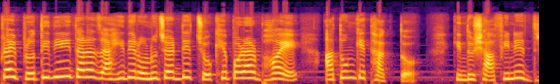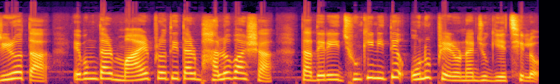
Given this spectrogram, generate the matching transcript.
প্রায় প্রতিদিনই তারা জাহিদের অনুচরদের চোখে পড়ার ভয়ে আতঙ্কে থাকত। কিন্তু শাফিনের দৃঢ়তা এবং তার মায়ের প্রতি তার ভালোবাসা তাদের এই ঝুঁকি নিতে অনুপ্রেরণা জুগিয়েছিল।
